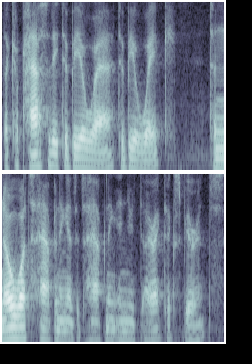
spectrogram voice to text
the capacity to be aware, to be awake, to know what's happening as it's happening in your direct experience,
